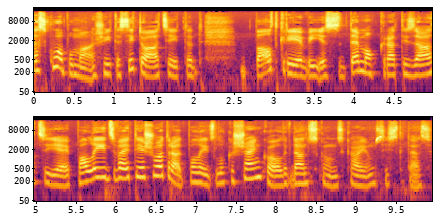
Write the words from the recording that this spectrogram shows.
Tas kopumā šī situācija tad Baltkrievijas demokratizācijai palīdz vai tieši otrādi palīdz Lukašenko, Livdāns Kunds, kā jums izskatās?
